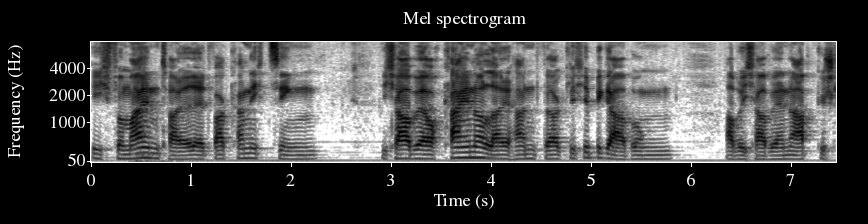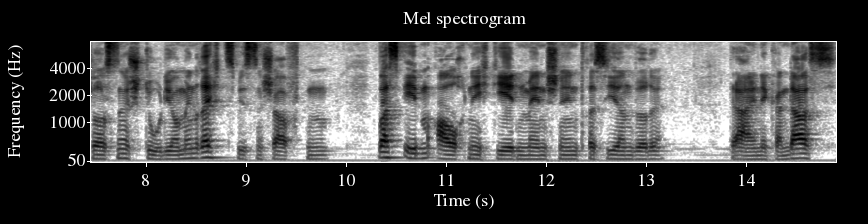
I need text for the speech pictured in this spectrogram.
Ich für meinen Teil etwa kann nicht singen, ich habe auch keinerlei handwerkliche Begabungen, aber ich habe ein abgeschlossenes Studium in Rechtswissenschaften, was eben auch nicht jeden Menschen interessieren würde. Der eine kann das,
